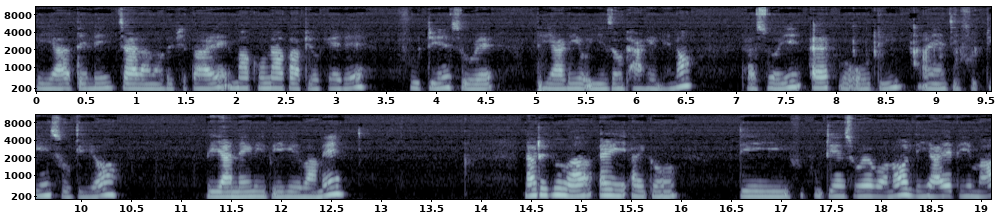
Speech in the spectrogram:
layer အသစ်လေးကြားလာမှာဖြစ်ပါတယ်အမခုနကပြောခဲ့တဲ့ footing ဆိုတဲ့ layer လေးကိုအရင်ဆုံးထားခဲ့မယ်နော်ဒါဆိုရင် FOOD ing 15ဆိုပြီးတော့ layer name လေးပေးခဲ့ပါမယ် နောက်တစ်ခုကအဲ့ဒီ icon ဒီ footing ဆိုရဲပေါ့နော် layer ရဲ့ဘေးမှာ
